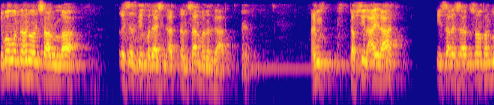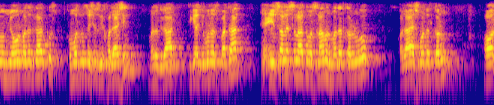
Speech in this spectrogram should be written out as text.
تمو ون نحنو انصار اللہ، اس اس گئی خدا سن انصار مددگار۔ ہمیں تفصیل آئی رات عیسیٰ علیہ السلام فرمو میون مددگار کس؟ ہمت من گئی خدا سن مددگار تکیاز تمن اس پتہ عیسیٰ علیہ الصلوۃ والسلام مدد کرن وہ خدا اس مدد کرن، اور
